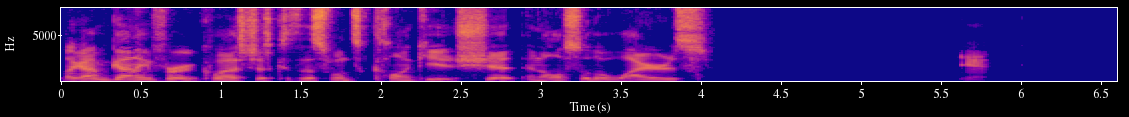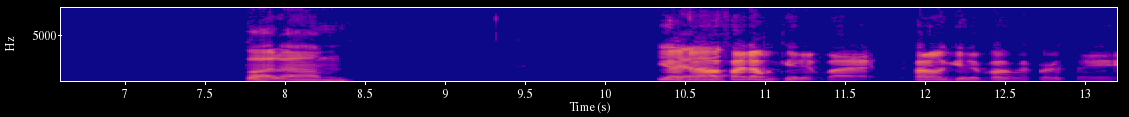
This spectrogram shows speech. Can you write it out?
Like I'm gunning for a quest just because this one's clunky as shit, and also the wires. Yeah. But um, Yeah, Yeah. no. If I don't get it by if I don't get it by my birthday,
